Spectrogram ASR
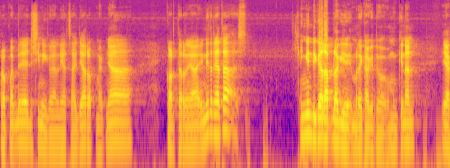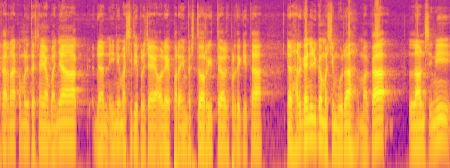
roadmapnya di sini kalian lihat saja roadmapnya, quarternya. Ini ternyata ingin digarap lagi mereka gitu. Kemungkinan ya karena komunitasnya yang banyak dan ini masih dipercaya oleh para investor retail seperti kita dan harganya juga masih murah, maka Lance ini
